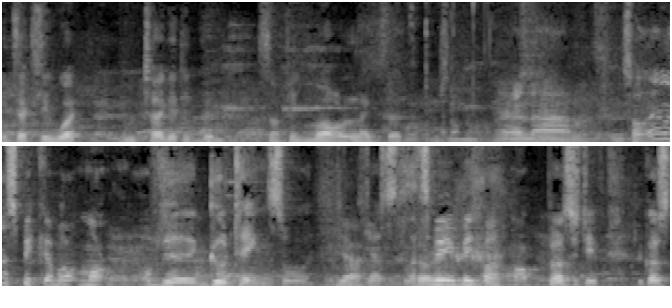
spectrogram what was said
exactly what we targeted, but something more like that. And um, so then let's speak about more of the good things. So Yeah, yes, let's sorry. be a bit more positive because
